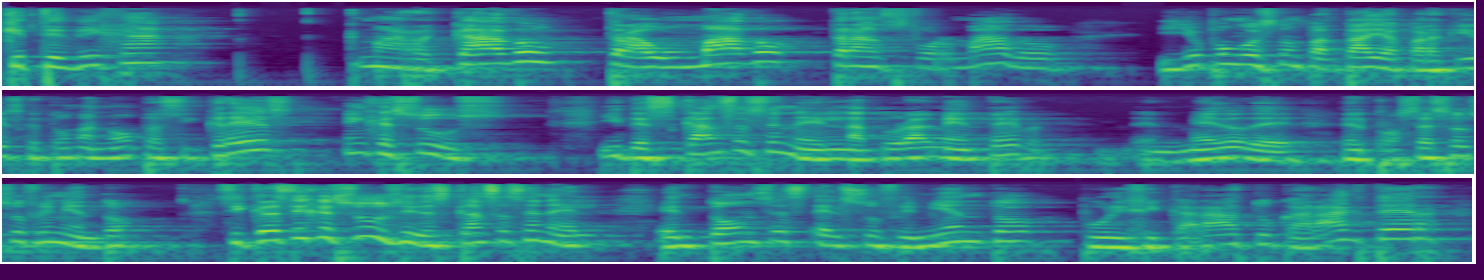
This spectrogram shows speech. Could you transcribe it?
que te deja marcado, traumado, transformado. Y yo pongo esto en pantalla para aquellos que toman notas. Si crees en Jesús y descansas en Él naturalmente, en medio del proceso del sufrimiento, si crees en Jesús y descansas en Él, entonces el sufrimiento purificará tu carácter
